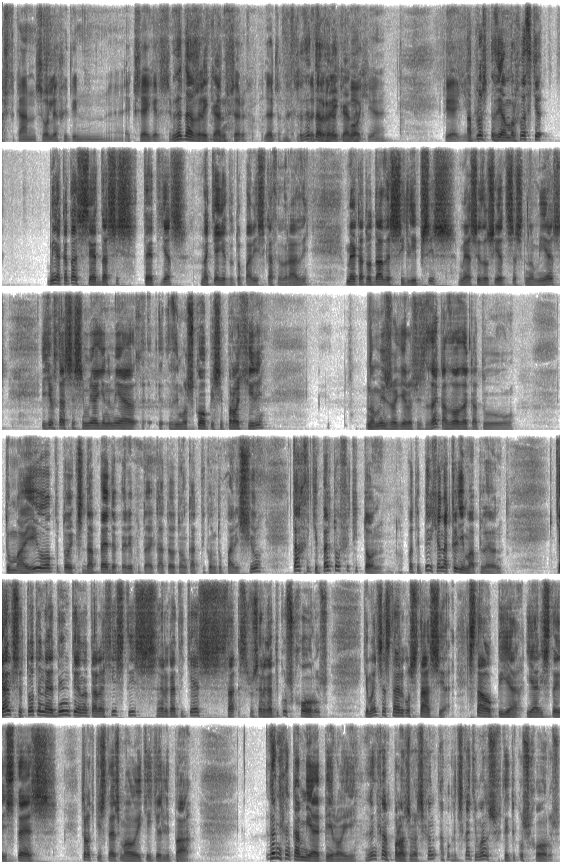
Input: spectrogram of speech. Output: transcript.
Συνεργάστηκαν σε όλη αυτή την εξέγερση. Δεν με τα τους- βρήκαν. με τους ερ- Δεν, τα- με τους- Δεν με τα τους εργατικούς, βρήκαν. Όχι, ε. Τι έγινε. Απλώς διαμορφώθηκε μια κατάσταση έντασης τέτοιας, να καίγεται το Παρίσι κάθε βράδυ, με εκατοντάδες συλλήψεις, με ασυδοσία της αστυνομίας. Είχε φτάσει σε σημείο, έγινε μια ε, δημοσκόπηση πρόχειρη, νομίζω γύρω στις 10-12 του, του Μαΐου, όπου το 65 περίπου τα 100 των κατοίκων του Παρισιού τάχθηκε υπέρ των φοιτητών. Οπότε υπήρχε ένα κλίμα πλέον. Και άρχισε τότε να εντείνεται η αναταραχή στις εργατικές, στα- στους εργατικούς χώρους και μάλιστα στα εργοστάσια, στα οποία οι αριστεριστές, τροτκιστές, μαοικοί κλπ. δεν είχαν καμία επιρροή, δεν είχαν πρόσβαση, είχαν αποκλειστικά και μόνο στους φοιτητικούς χώρους.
